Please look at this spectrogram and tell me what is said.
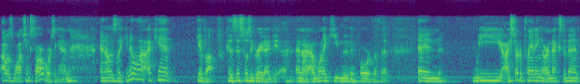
I was watching Star Wars again, and I was like, you know what, I can't give up because this was a great idea, and I, I want to keep moving forward with it, and we I started planning our next event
